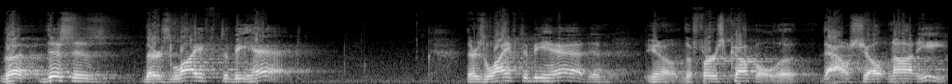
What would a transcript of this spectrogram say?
That this is, there's life to be had. There's life to be had in, you know, the first couple, the thou shalt not eat.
